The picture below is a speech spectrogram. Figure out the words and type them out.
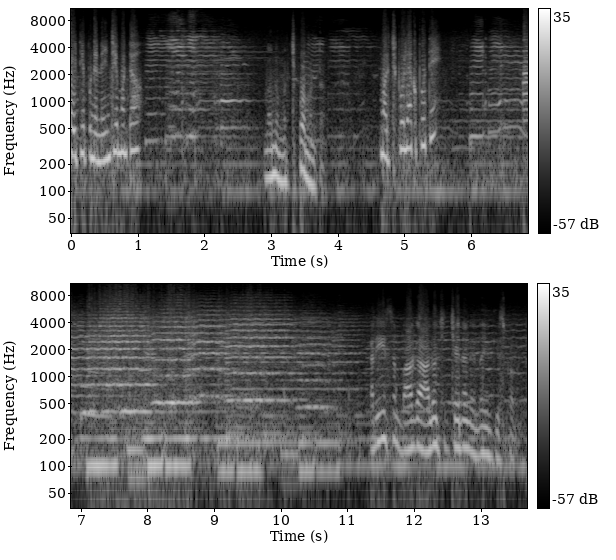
అయితే ఇప్పుడు నన్నేం చేయమంటావు? నన్ను మర్చిపోమంటా మర్చిపోలేకపోతే? కనీసం బాగా ఆలోచించైనా నిర్ణయం తీసుకోమంటా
